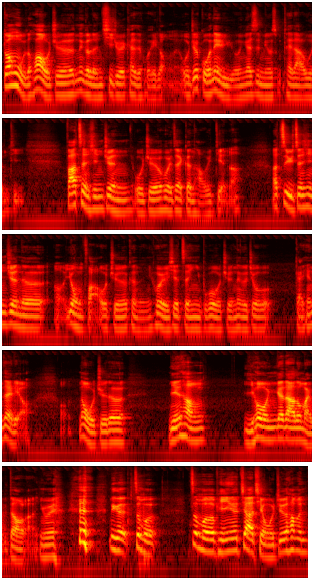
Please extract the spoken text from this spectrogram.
端午的话，我觉得那个人气就会开始回笼了。我觉得国内旅游应该是没有什么太大的问题，发振兴券我觉得会再更好一点啦。那至于振兴券的呃用法，我觉得可能会有一些争议，不过我觉得那个就改天再聊。那我觉得联航以后应该大家都买不到了，因为 那个这么这么便宜的价钱，我觉得他们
